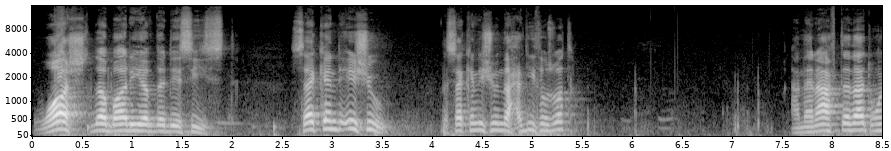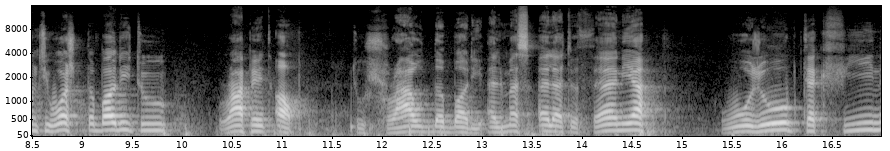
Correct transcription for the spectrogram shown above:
wash the body of the deceased. Second issue, the second issue in the hadith was what? And then after that, once you washed the body, to wrap it up to shroud the body المسألة الثانية وجوب تكفين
